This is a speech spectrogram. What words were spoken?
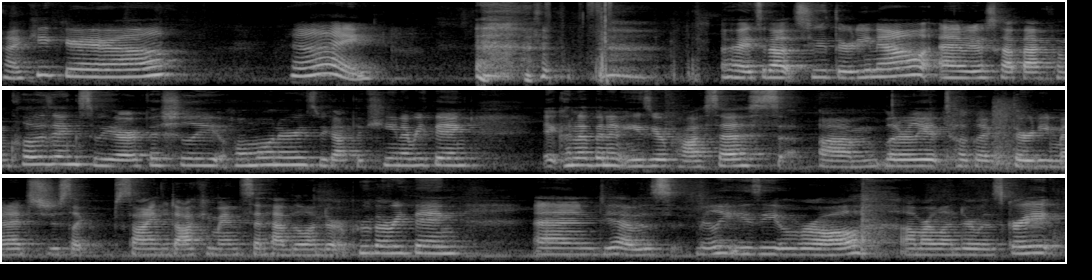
Hi, cute girl. Hi. Alright, it's about 2.30 now, and we just got back from closing, so we are officially homeowners. We got the key and everything. It couldn't have been an easier process. Um, literally, it took like 30 minutes to just like sign the documents and have the lender approve everything. And yeah, it was really easy overall. Um, our lender was great.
